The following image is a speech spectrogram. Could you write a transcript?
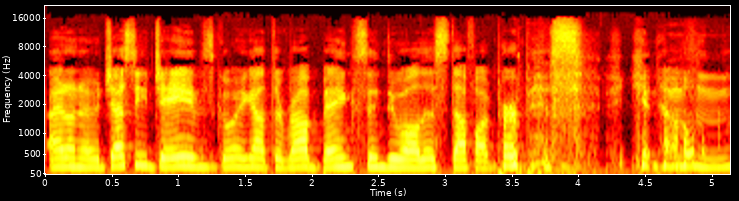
I don't know Jesse James going out to rob banks and do all this stuff on purpose. You know, mm-hmm.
